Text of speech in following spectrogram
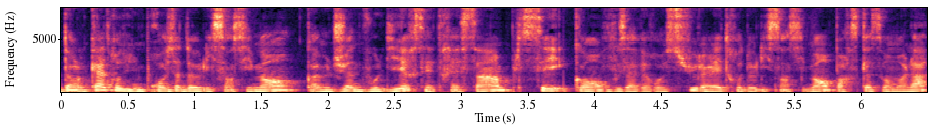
Dans le cadre d'une procédure de licenciement, comme je viens de vous le dire, c'est très simple, c'est quand vous avez reçu la lettre de licenciement, parce qu'à ce moment-là,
